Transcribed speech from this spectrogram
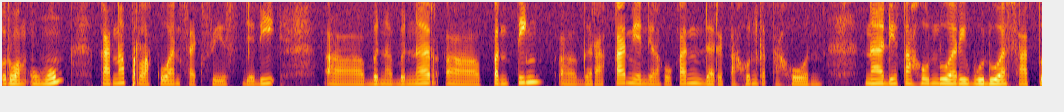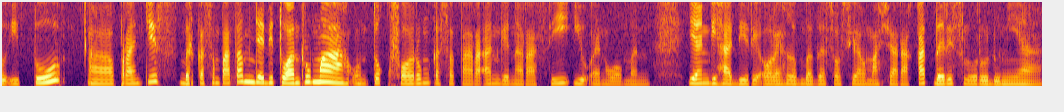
ruang umum karena perlakuan seksis. Jadi uh, benar-benar uh, penting uh, gerakan yang dilakukan dari tahun ke tahun. Nah, di tahun 2021 itu uh, Prancis berkesempatan menjadi tuan rumah untuk Forum Kesetaraan Generasi UN Women yang dihadiri oleh lembaga sosial masyarakat dari seluruh dunia.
